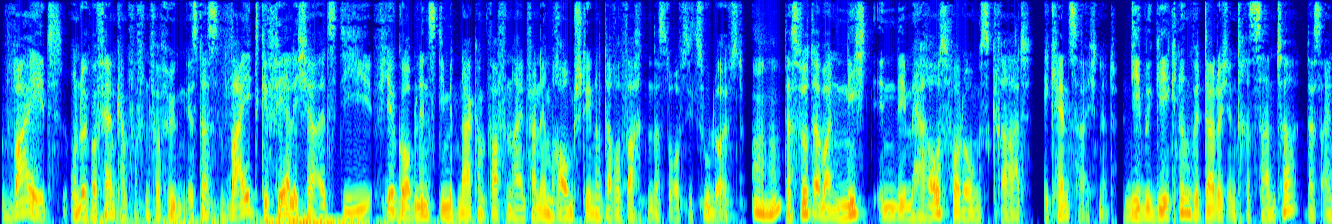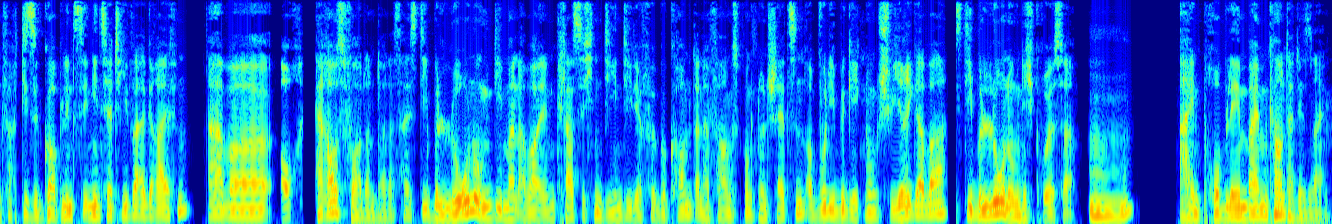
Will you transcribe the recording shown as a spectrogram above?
weit und über Fernkampfwaffen verfügen, ist das weit gefährlicher als die vier Goblins, die mit Nahkampfwaffen einfach im Raum stehen und darauf warten, dass du auf sie zuläufst. Mhm. Das wird aber nicht in dem Herausforderungsgrad gekennzeichnet. Die Begegnung wird dadurch interessanter, dass einfach diese Goblins die Initiative ergreifen, aber auch herausfordernder. Das heißt, die Belohnung, die man aber im klassischen D&D dafür bekommt, an Erfahrungspunkten und Schätzen, obwohl die Begegnung schwieriger war, ist die Belohnung nicht größer. Mhm. Ein Problem beim Counterdesign.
